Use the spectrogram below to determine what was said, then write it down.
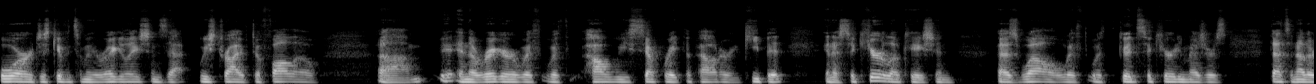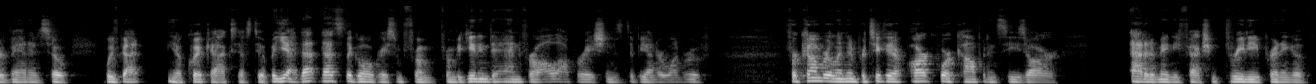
or just given some of the regulations that we strive to follow um, and the rigor with with how we separate the powder and keep it in a secure location as well with with good security measures. That's another advantage. So we've got you know quick access to it. But yeah, that that's the goal, Grayson, from from beginning to end for all operations to be under one roof. For Cumberland in particular, our core competencies are additive manufacturing, 3D printing of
